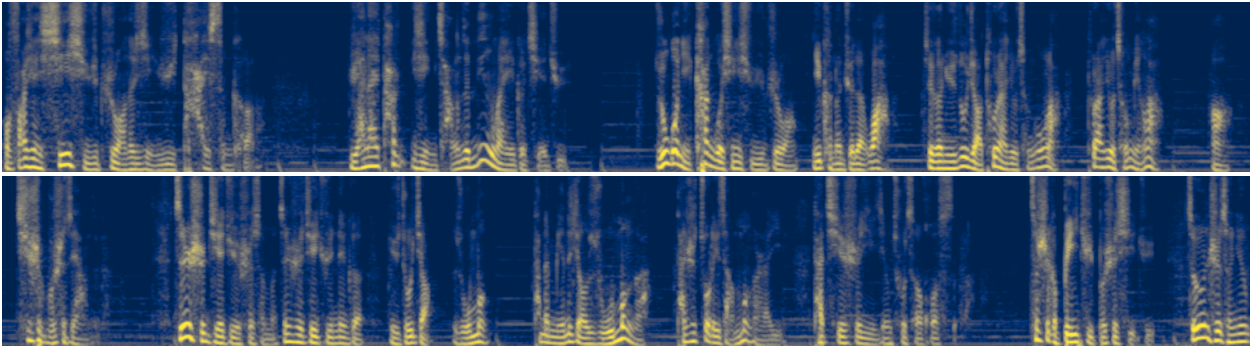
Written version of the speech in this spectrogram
我发现《新喜剧之王》的隐喻太深刻了，原来它隐藏着另外一个结局。如果你看过《新喜剧之王》，你可能觉得哇，这个女主角突然就成功了，突然就成名了。啊，其实不是这样子的，真实结局是什么？真实结局那个女主角如梦，她的名字叫如梦啊，她是做了一场梦而已，她其实已经出车祸死了，这是个悲剧，不是喜剧。周星驰曾经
